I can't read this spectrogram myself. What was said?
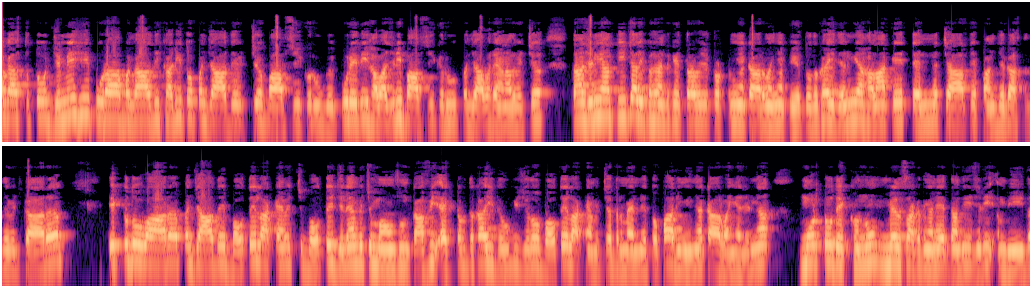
ਅਗਸਤ ਤੋਂ ਜਿਵੇਂ ਹੀ ਪੂਰਾ ਬੰਗਾਲ ਦੀ ਖਾੜੀ ਤੋਂ ਪੰਜਾਬ ਦੇ ਵਿੱਚ ਵਾਪਸੀ ਕਰੂਗੀ ਪੂਰੇ ਦੀ ਹਵਾ ਜਿਹੜੀ ਵਾਪਸੀ ਕਰੂ ਪੰਜਾਬ ਹਰਿਆਣਾ ਦੇ ਵਿੱਚ, ਤਾਂ ਜਿਹੜੀਆਂ 30-40% ਖੇਤਰਾਂ ਵਿੱਚ ਟੁੱਟੀਆਂ ਕਾਰਵਾਈਆਂ ਫੇਰ ਤੋਂ ਦਿਖਾਈ ਦੇਣਗੀਆਂ। ਹਾਲਾਂਕਿ 3 4 ਤੇ 5 ਅਗਸਤ ਦੇ ਵਿਚਕਾਰ ਇੱਕ ਦੋ ਵਾਰ ਪੰਜਾਬ ਦੇ ਬਹੁਤੇ ਇਲਾਕਿਆਂ ਵਿੱਚ, ਬਹੁਤੇ ਜ਼ਿਲ੍ਹਿਆਂ ਵਿੱਚ ਮੌਨਸੂਨ ਕਾਫੀ ਐਕਟਿਵ ਦਿਖਾਈ ਦੇਊਗੀ, ਜਦੋਂ ਬਹੁਤੇ ਇਲਾਕਿਆਂ ਵਿੱਚ ਦਰਮਿਆਨੇ ਤੋਂ ਭਾਰੀ ਮੀਂਹ ਦੀਆਂ ਕਾਰਵਾਈਆਂ ਜਿਹੜੀਆਂ ਮੁੜ ਤੋਂ ਦੇਖਣ ਨੂੰ ਮਿਲ ਸਕਦੀਆਂ ਨੇ। ਇਦਾਂ ਦੀ ਜਿਹੜੀ ਉਮੀਦ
